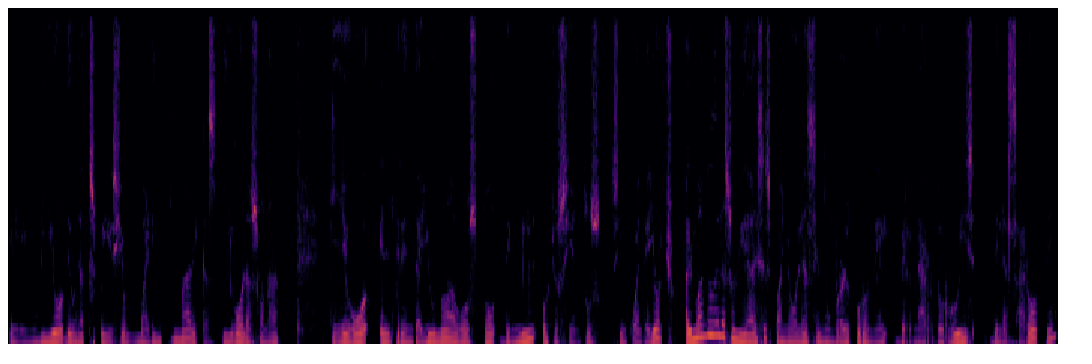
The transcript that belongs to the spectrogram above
el envío de una expedición marítima de castigo a la zona que llegó el 31 de agosto de 1858. Al mando de las unidades españolas se nombró el coronel Bernardo Ruiz de Lazarote,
